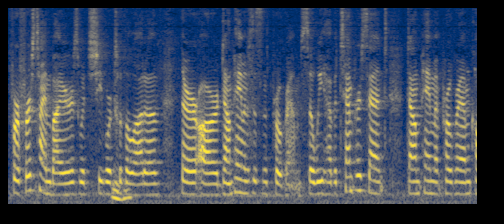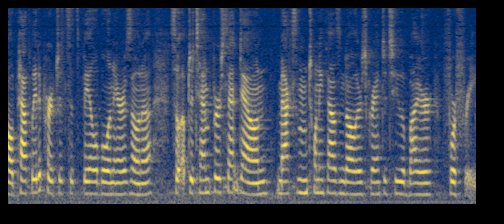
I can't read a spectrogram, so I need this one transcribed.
for first-time buyers, which she works mm-hmm. with a mm-hmm. lot of, there are down payment assistance programs. So we have a 10% down payment program called Pathway to Purchase. It's available in Arizona. So up to 10% down, maximum $20,000 granted to a buyer for free.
